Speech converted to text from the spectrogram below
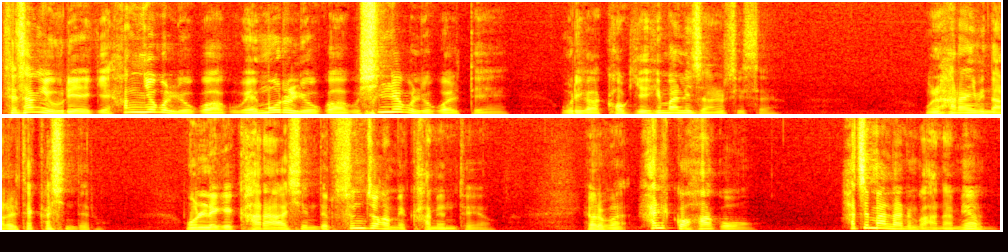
세상이 우리에게 학력을 요구하고 외모를 요구하고 실력을 요구할 때 우리가 거기에 휘말리지 않을 수 있어요. 오늘 하나님이 나를 택하신 대로 오늘 내게 가라 하시는 대로 순종하며 가면 돼요. 여러분 할 거 하고 하지 말라는 거 안 하면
